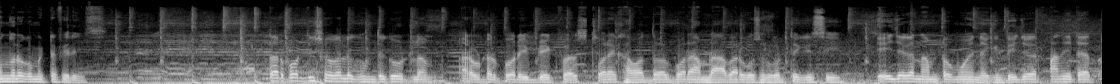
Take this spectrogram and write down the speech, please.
অন্যরকম একটা ফিলিংস তারপর দিন সকালে ঘুম থেকে উঠলাম আর ওঠার পরেই ব্রেকফাস্ট পরে খাবার দাওয়ার পরে আমরা আবার গোসল করতে গেছি। এই জায়গার নামটাও মনে নাই কিন্তু এই জায়গার পানিটা এত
